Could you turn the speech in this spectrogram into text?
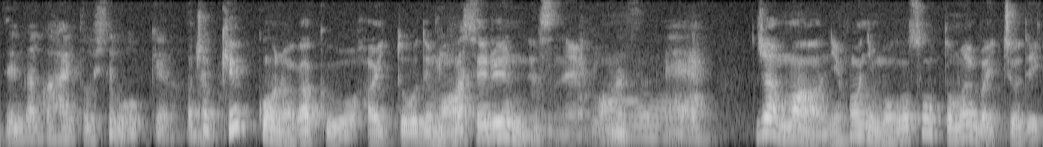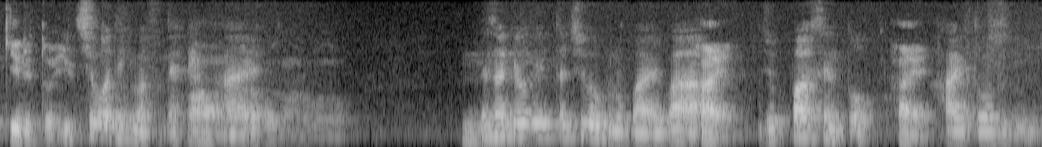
全額配当しても OK なんでじゃあ結構な額を配当で回せるんですね。できますあー。えじゃあまあ日本に戻そうと思えば一応できるという一応はできますね。なるほどなるほど。で先ほど言った中国の場合は、はい。10%はい。配当の時に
